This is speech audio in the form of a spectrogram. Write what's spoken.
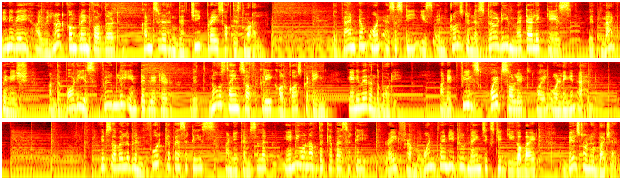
Anyway, I will not complain for that considering the cheap price of this model. The Phantom 1 SSD is enclosed in a sturdy metallic case with matte finish and the body is firmly integrated with no signs of creak or cost cutting anywhere in the body and it feels quite solid while holding in hand. It's available in 4 capacities and you can select any one of the capacity right from 120 to 960 GB based on your budget.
